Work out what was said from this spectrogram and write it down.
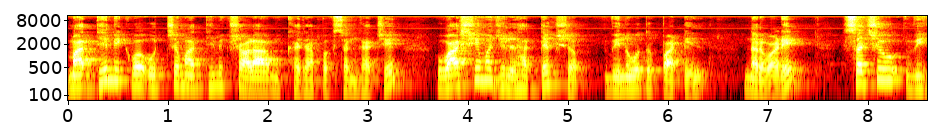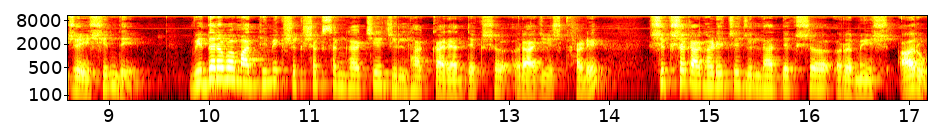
माध्यमिक व उच्च माध्यमिक शाळा मुख्याध्यापक संघाचे वाशिम जिल्हाध्यक्ष विनोद पाटील नरवाडे सचिव विजय शिंदे विदर्भ माध्यमिक शिक्षक संघाचे जिल्हा कार्याध्यक्ष राजेश खाडे शिक्षक आघाडीचे जिल्हाध्यक्ष रमेश आरू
